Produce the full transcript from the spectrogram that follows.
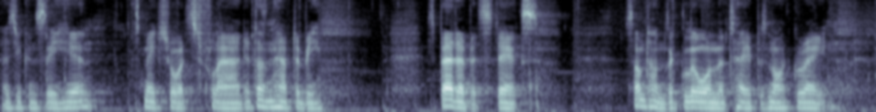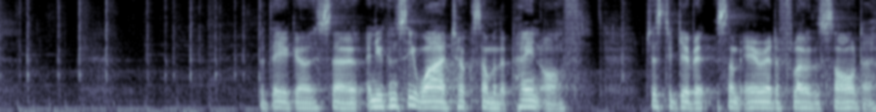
As you can see here. Just make sure it's flat. It doesn't have to be, it's better if it sticks. Sometimes the glue on the tape is not great. But there you go. So, and you can see why I took some of the paint off, just to give it some area to flow the solder.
